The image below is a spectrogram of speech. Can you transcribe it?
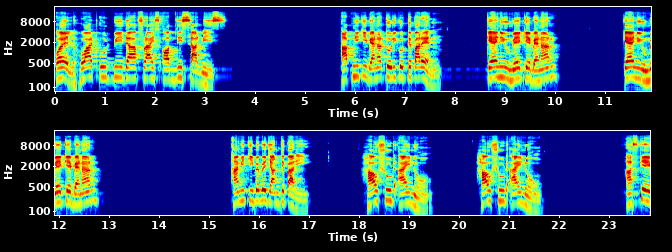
well what would be the price of this service আপনি কি ব্যানার তৈরি করতে পারেন? Can you make a banner can you make a banner আমি কীভাবে জানতে পারি? How should I know how should I know আজকে এ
